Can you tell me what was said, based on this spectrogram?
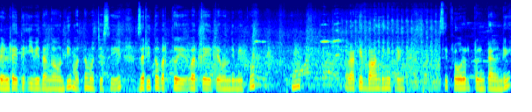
బెల్ట్ అయితే ఈ విధంగా ఉంది. మొత్తం వచ్చేసి జరీతో వర్క్ వర్క్ అయితే ఉంది మీకు. అలాగే బాందిని ప్రింట్. ఫ్లోరల్ ప్రింట్ అండి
